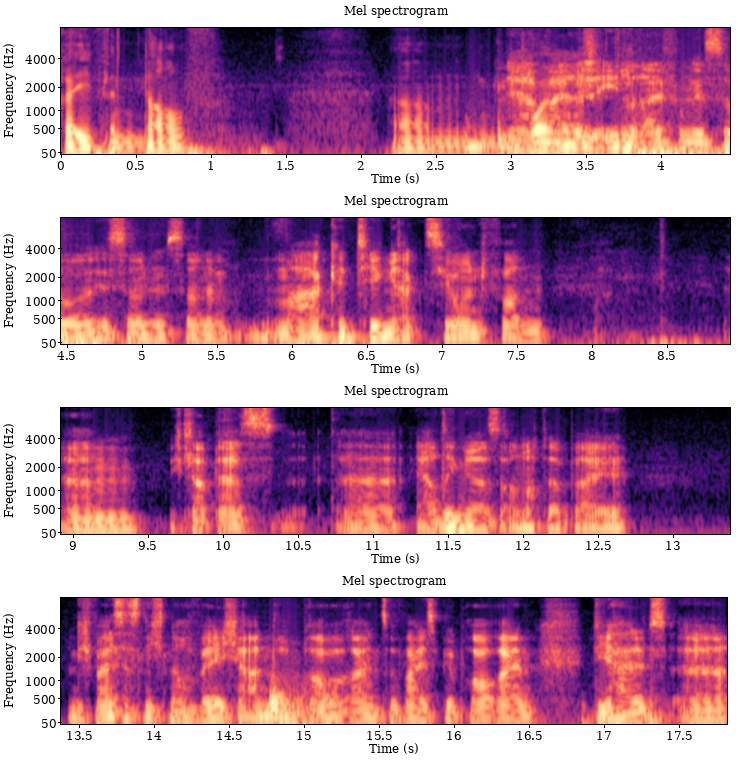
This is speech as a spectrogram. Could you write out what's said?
reifen darf. Ähm, Ja, bayerische Edelreifung ist so, ist so, ein, so eine Marketingaktion von, ähm, ich glaube, da ist äh, Erdinger ist auch noch dabei. Und ich weiß jetzt nicht noch, welche anderen Brauereien, so Weißbierbrauereien, die halt, äh,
